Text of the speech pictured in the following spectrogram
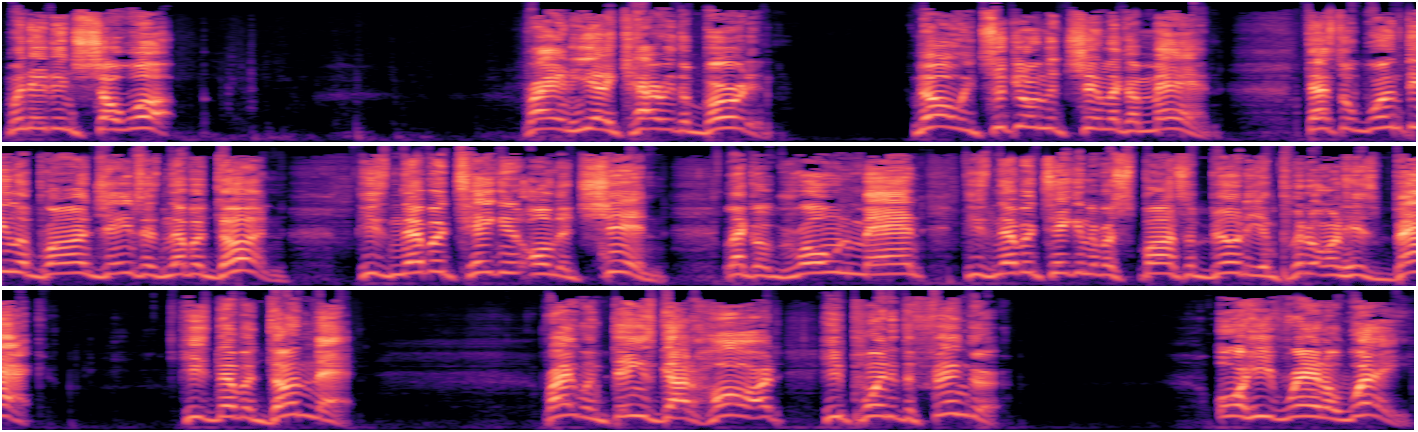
when they didn't show up. Right? And he had to carry the burden. No, he took it on the chin like a man. That's the one thing LeBron James has never done. He's never taken it on the chin. Like a grown man, he's never taken the responsibility and put it on his back. He's never done that. Right? When things got hard, he pointed the finger. Or he ran away.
